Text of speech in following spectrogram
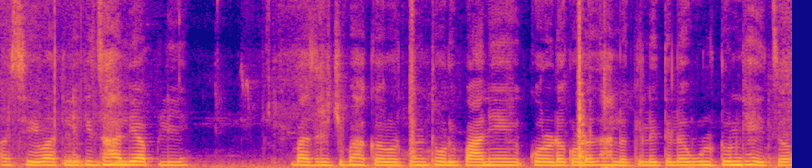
अशी वाटली की झाली आपली. बाजरीची भाकर वरतून थोडी पाणी कोरडं कोरडं झालं की तिला उलटून घ्यायचं.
